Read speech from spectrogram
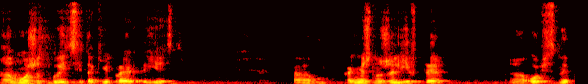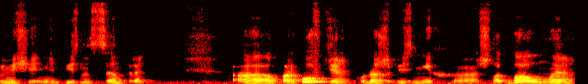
может быть, и такие проекты есть. Конечно же, лифты, э, офисные помещения, бизнес-центры, парковки, куда же без них, шлагбаумы,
